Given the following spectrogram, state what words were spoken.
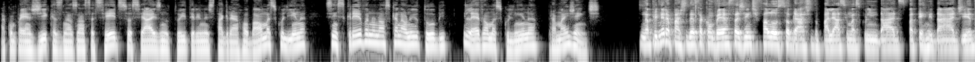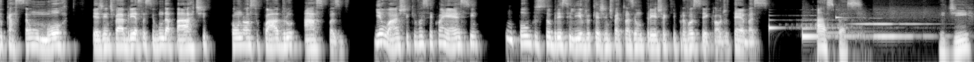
Acompanhe as dicas nas nossas redes sociais no Twitter e no Instagram Almasculina. Se inscreva no nosso canal no YouTube e leve a Masculina para mais gente. Na primeira parte dessa conversa, a gente falou sobre a arte do palhaço e masculinidades, paternidade, educação, humor, e a gente vai abrir essa segunda parte com o nosso quadro Aspas. E eu acho que você conhece um pouco sobre esse livro que a gente vai trazer um trecho aqui para você, Cláudio Tebas. Aspas. Pedir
